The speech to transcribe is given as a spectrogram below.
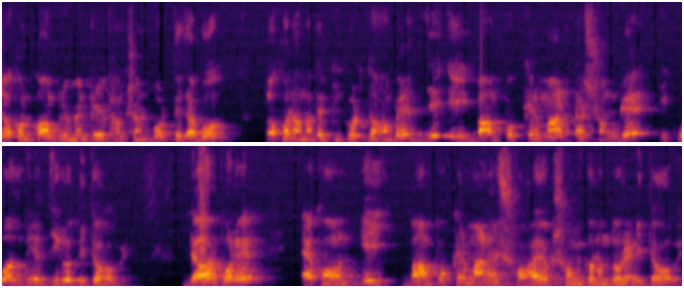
যখন কমপ্লিমেন্টারি ফাংশন করতে যাব, তখন আমাদের কি করতে হবে যে এই বাম পক্ষের মানটার সঙ্গে ইকুয়াল দিয়ে জিরো দিতে হবে। দেওয়ার পরে এখন এই বামপক্ষের মানের সহায়ক সমীকরণ ধরে নিতে হবে।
